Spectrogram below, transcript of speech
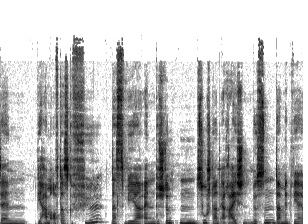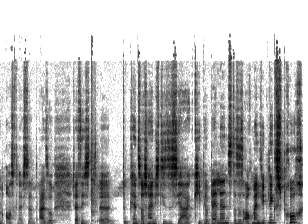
Denn wir haben oft das Gefühl, dass wir einen bestimmten Zustand erreichen müssen, damit wir im Ausgleich sind. Also, ich weiß nicht, äh, du kennst wahrscheinlich dieses Jahr Keep Your Balance. Das ist auch mein Lieblingsspruch.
